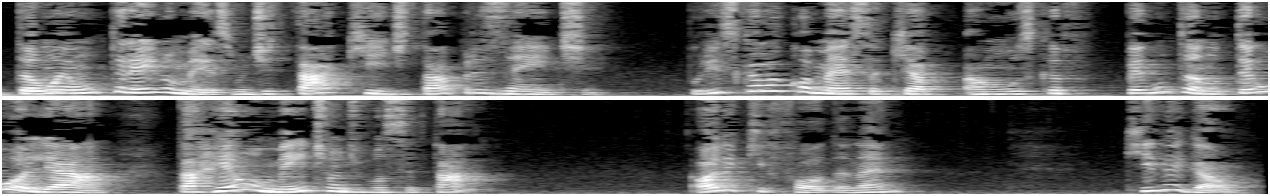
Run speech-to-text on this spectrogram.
Então é um treino mesmo, de estar tá aqui, de estar tá presente. Por isso que ela começa aqui a, a música perguntando: teu olhar tá realmente onde você tá? Olha que foda, né? Que legal.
